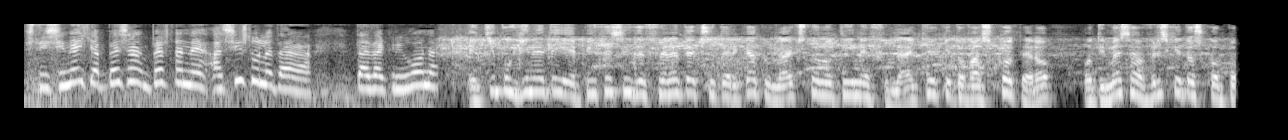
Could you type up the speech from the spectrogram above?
Στη συνέχεια πέσαν, πέφτανε ασύστολα τα, τα δακρυγόνα. Εκεί που γίνεται η επίθεση δεν φαίνεται εξωτερικά τουλάχιστον ότι είναι φυλάκιο και το βασικότερο ότι μέσα βρίσκεται ο σκοπός.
